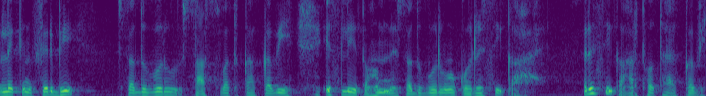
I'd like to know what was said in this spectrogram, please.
लेकिन फिर भी सदगुरु शाश्वत का कवि इसलिए तो हमने सदगुरुओं को ऋषि कहा है। ऋषि का अर्थ होता है कवि।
